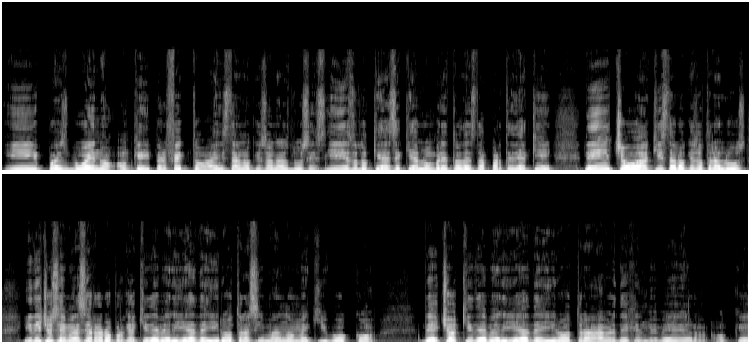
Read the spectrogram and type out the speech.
Y pues bueno, ok, perfecto, ahí están lo que son las luces. Y eso es lo que hace que alumbre toda esta parte de aquí. De hecho, aquí está lo que es otra luz. Y de hecho se me hace raro porque aquí debería de ir otra, si mal no me equivoco. De hecho, aquí debería de ir otra. A ver, déjenme ver. Ok,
